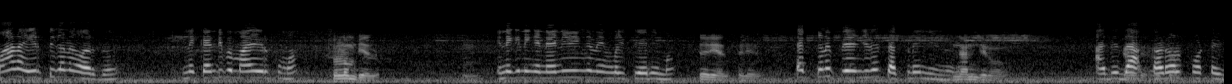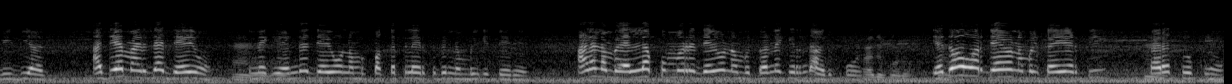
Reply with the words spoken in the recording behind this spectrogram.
மானா இருட்டுதானே வருது? இன்னைக்கு கண்டிப்பா மழை இருக்குமா? சொல்ல முடியாது. இன்னைக்கு நீங்க நினைவீங்கன்னு உங்களுக்கு தெரியுமா? தெரியாது தெரியாது. டக்குன்னு பேஞ்சிடும் டக்குன்னு நின்று நனைஞ்சிரும் அதுதான் கடவுள் போட்ட விதி அது. அதே மாதிரி தான் தெய்வம் இன்னைக்கு எந்த தெய்வம் நம்ம பக்கத்துல இருக்குதுன்னு நம்மளுக்கு தெரியாது. ஆனா நம்ம எல்லாம் கும்பிட்ற தெய்வம் நம்ம துணைக்கு இருந்தா அது போதும். ஏதோ ஒரு தெய்வம் நம்மளுக்கு கையெடுத்து கரை தூக்கும்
